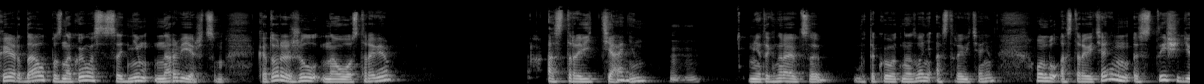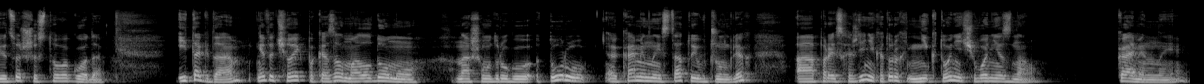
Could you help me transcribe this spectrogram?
Хейрдал познакомился с одним норвежцем, который жил на острове. Островитянин. Мне так нравится вот такое вот название «Островитянин». Он был островитянином с 1906 года. И тогда этот человек показал молодому нашему другу Туру э, каменные статуи в джунглях, о происхождении которых никто ничего не знал. Каменные,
